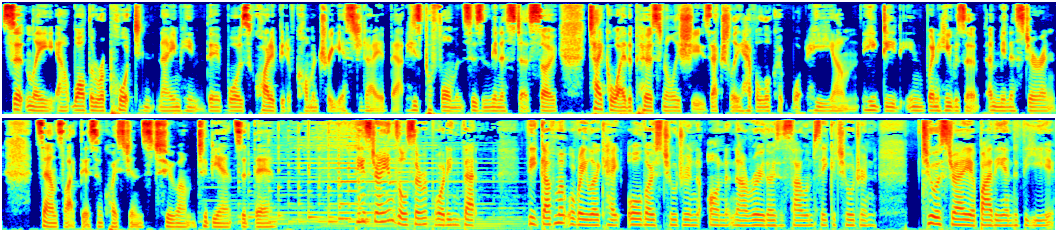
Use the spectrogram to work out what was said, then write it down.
certainly, uh, while the report didn't name him, there was quite a bit of commentary yesterday about his performance as a minister. So, take away the personal issues. Actually, have a look at what he um, he did in when he was a, a minister, and sounds like there's some questions to um, to be answered there. The Australian's also reporting that the government will relocate all those children on Nauru, those asylum seeker children, to Australia by the end of the year.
